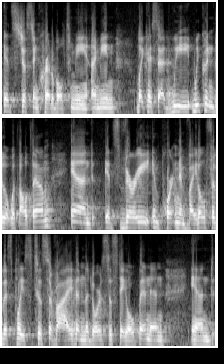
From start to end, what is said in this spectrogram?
It's just incredible to me. I mean, like I said, we, we couldn't do it without them. And it's very important and vital for this place to survive and the doors to stay open and, and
